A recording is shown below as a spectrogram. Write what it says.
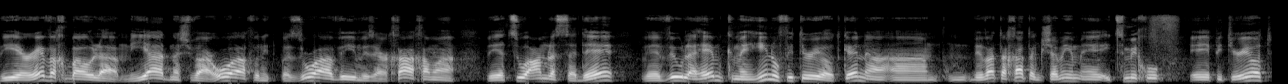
ויהיה רווח בעולם. מיד נשבה הרוח ונתפזרו האבים וזרחה החמה ויצאו עם לשדה והביאו להם כמהין ופטריות, כן? בבת אחת הגשמים אה, הצמיחו אה, פטריות,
